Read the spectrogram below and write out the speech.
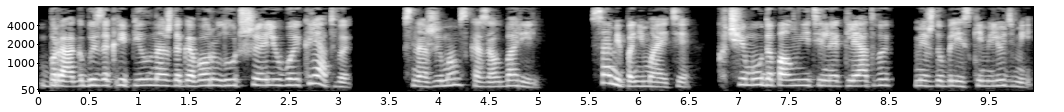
Брак бы закрепил наш договор лучше любой клятвы, с нажимом сказал Бариль. Сами понимаете, к чему дополнительные клятвы между близкими людьми.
